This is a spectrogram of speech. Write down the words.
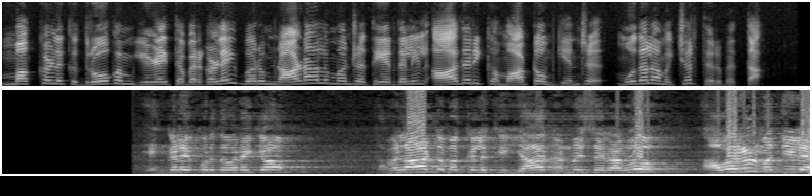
மக்களுக்கு துரோகம் இழைத்தவர்களை வரும் நாடாளுமன்ற தேர்தலில் ஆதரிக்க மாட்டோம் என்று முதலமைச்சர் தெரிவித்தார். எங்களை பொறுத்த வரைக்கும் தமிழ்நாட்டு மக்களுக்கு யார் நன்மை செய்கிறார்களோ அவர்கள் மத்தியிலே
